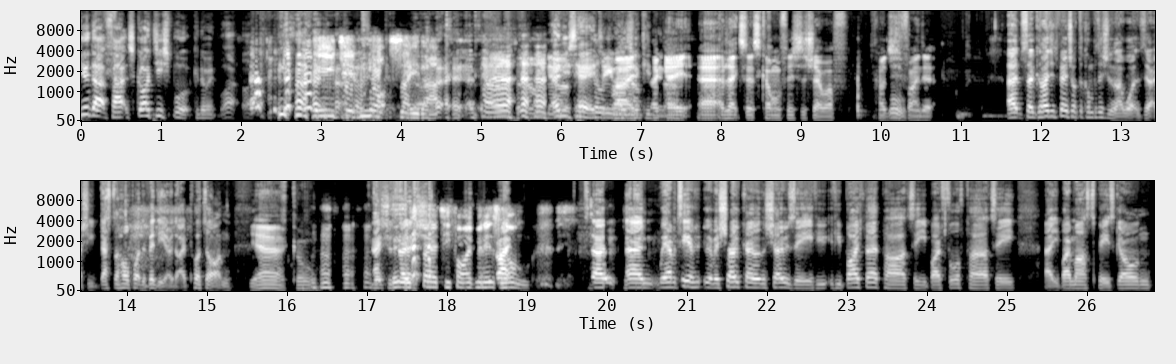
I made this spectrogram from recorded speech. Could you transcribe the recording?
you're that fat Scottish bloke. And I went, what? what?" he did not say that. In his head. Billy Right. was- Okay. Uh, Alexis, come on, finish the show off. How did you find it? Uh, so can I just finish off the competition? that I wanted to actually. That's the whole point of the video that I put on. Yeah, cool. Which Actually, was It 35 minutes Right. long. So um, we have a tier, we have a show code on the Showzy. If you if you buy third party, you buy fourth party, uh, you buy masterpiece, go on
